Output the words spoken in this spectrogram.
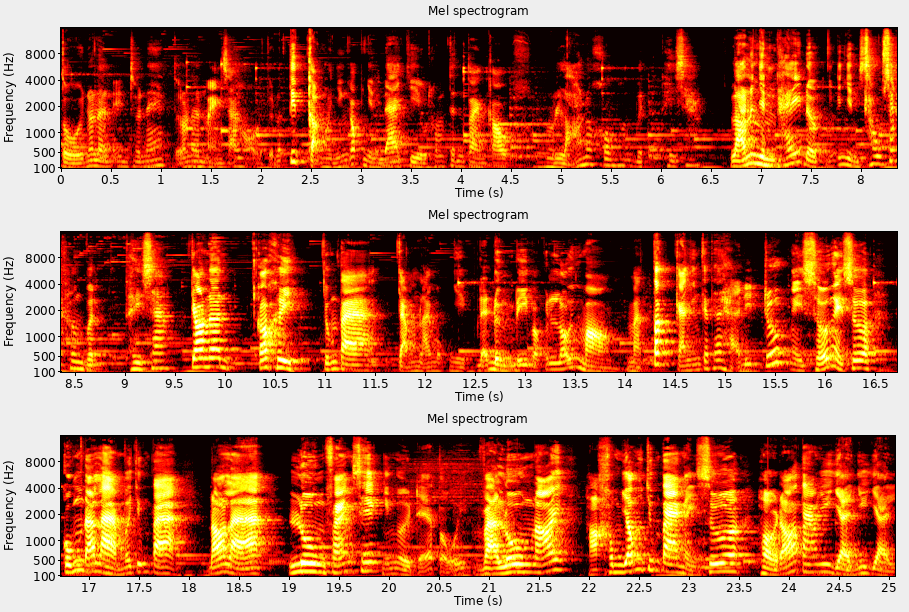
tụi nó lên internet, tụi nó lên mạng xã hội, tụi nó tiếp cận vào những góc nhìn đa chiều thông tin toàn cầu, rồi lỡ nó khôn hơn vịt thì sao? Lỡ nó nhìn thấy được những cái nhìn sâu sắc hơn vịt thì sao? Cho nên, có khi chúng ta chậm lại một nhịp để đừng đi vào cái lối mòn mà tất cả những cái thế hệ đi trước, ngày xưa ngày xưa cũng đã làm với chúng ta đó là luôn phán xét những người trẻ tuổi và luôn nói, họ không giống chúng ta ngày xưa, hồi đó tao như vậy như vậy,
